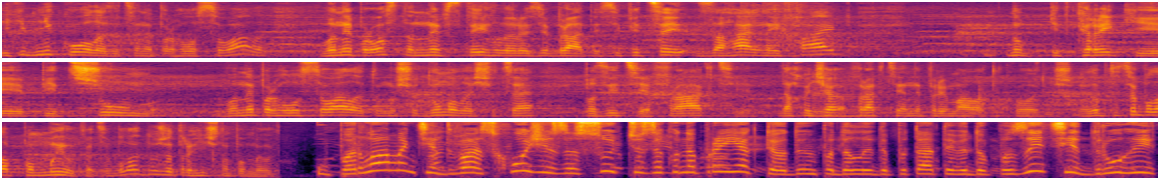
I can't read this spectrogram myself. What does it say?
які б ніколи за це не проголосували. Вони просто не встигли розібратись. І під цей загальний хайп, ну під крики, під шум. Вони проголосували, тому що думали, що це позиція фракції. Да, хоча фракція не приймала такого рішення. Тобто це була помилка, це була дуже трагічна помилка. У парламенті два схожі за суттю законопроєкти. Один подали депутати від опозиції, другий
